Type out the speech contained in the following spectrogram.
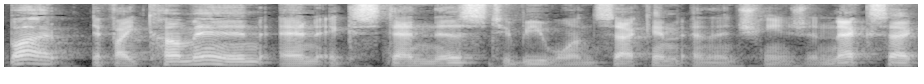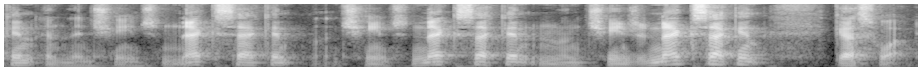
but if I come in and extend this to be one second and then change the next second and then change the next second and then change the next second and then change the next second, guess what?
